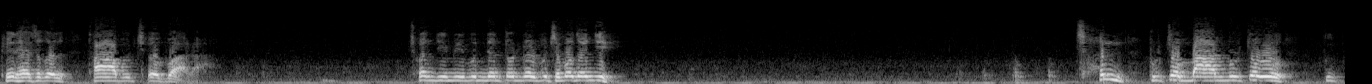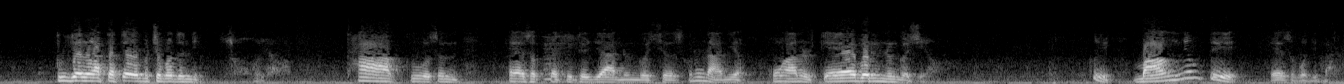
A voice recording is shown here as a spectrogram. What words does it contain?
별 해석을 다 붙여봐라. 천지 미분전 또리를 붙여보든지, 천 불조, 만 불조로 그 불견을 갖다 떼어 붙여보더니, 소요. 다 그것은 해석밖에 되지 않는 것이어서는 아니요. 공안을 깨버리는 것이요. 그 망령 때 해석하지 말아라.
